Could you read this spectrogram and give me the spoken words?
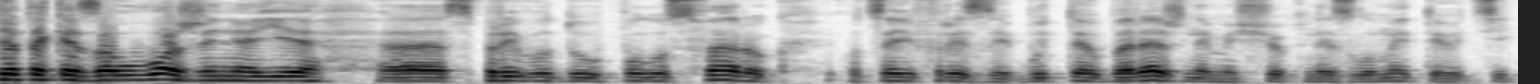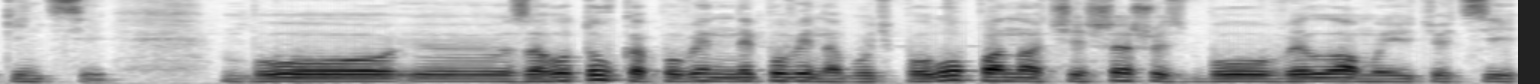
Ще таке зауваження є е, з приводу полусферок оцеї фрези. Будьте обережними, щоб не зломити оці кінці. Бо е, заготовка повин, не повинна бути полопана чи ще щось, бо виламують оці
